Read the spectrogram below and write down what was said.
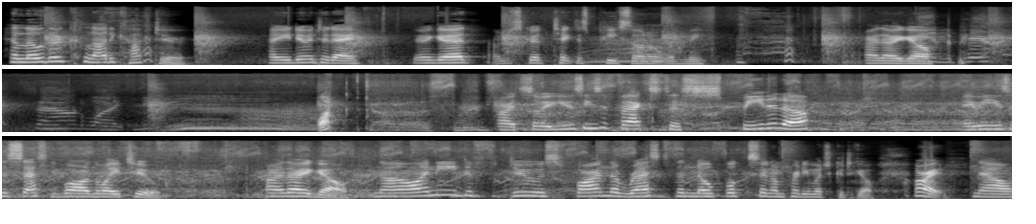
Hello there, Cloudy Copter. How you doing today? Doing good? I'm just gonna take this BSODA with me. Alright, there you go. And the sound like. What? Alright, so we use these effects to speed it up. Maybe use a Zesty bar on the way too. Alright, there you go. Now all I need to do is find the rest of the notebooks and I'm pretty much good to go. Alright, now...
